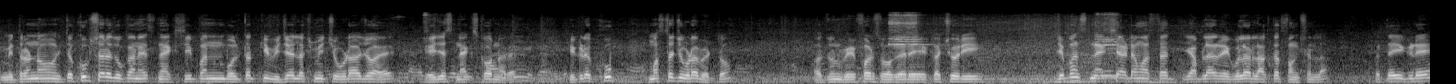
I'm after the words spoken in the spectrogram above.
मित्रांनो इथं खूप सारे दुकान आहे स्नॅक्सची पण बोलतात की विजयलक्ष्मी चिवडा जो आहे हे जे स्नॅक्स कॉर्नर आहे इकडे खूप मस्त चिवडा भेटतो. अजून वेफर्स वगैरे कचोरी जे पण स्नॅक्सचे आयटम असतात जे आपल्याला रेग्युलर लागतात फंक्शनला तर ते इकडे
